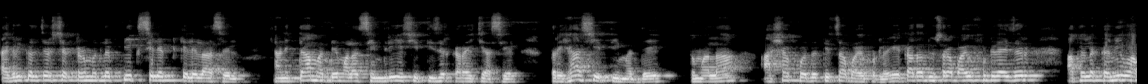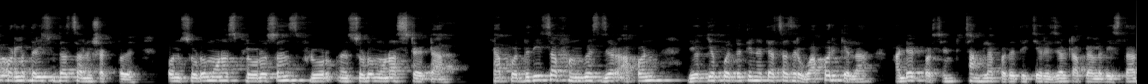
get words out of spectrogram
ॲग्रिकल्चर सेक्टरमधलं पीक सिलेक्ट केलेलं असेल आणि त्यामध्ये मला सेंद्रिय शेती जर करायची असेल तर ह्या शेतीमध्ये तुम्हाला अशा पद्धतीचा बायो फर्टिलायझर. एखादा दुसरा बायो फर्टिलायझर आपल्याला कमी वापरला तरी सुद्धा चालू शकतोय. पण Pseudomonas fluorescens fluor Pseudomonas striata ह्या पद्धतीचा फंगस जर आपण योग्य पद्धतीने त्याचा जर वापर केला हंड्रेड पर्सेंट चांगल्या पद्धतीचे रिझल्ट आपल्याला दिसतात.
